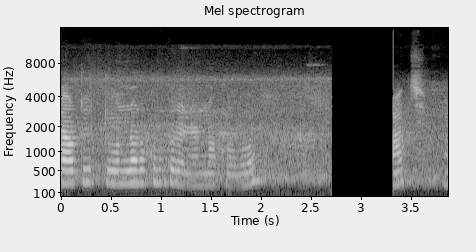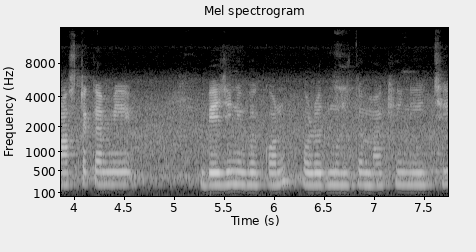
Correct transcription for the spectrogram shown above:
লাউটা একটু অন্যরকম করে রান্না করব। মাছ মাছটাকে আমি বেজে নিব এখন। হলুদ মরিচে মাখিয়ে নিয়েছি।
